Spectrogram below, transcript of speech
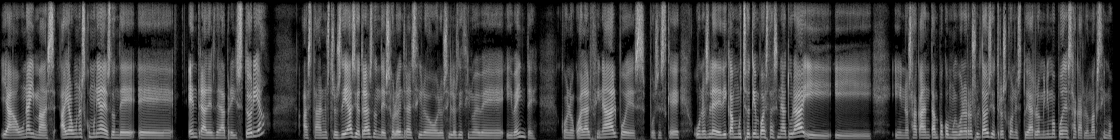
Y aún hay más. Hay algunas comunidades donde eh, entra desde la prehistoria, hasta nuestros días y otras donde solo entra el siglo, los siglos XIX y XX. Con lo cual al final, pues, pues es que unos le dedican mucho tiempo a esta asignatura y, y, no sacan tampoco muy buenos resultados y otros con estudiar lo mínimo pueden sacar lo máximo.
